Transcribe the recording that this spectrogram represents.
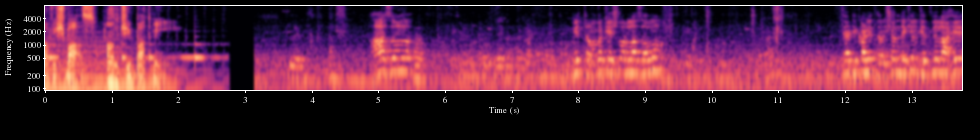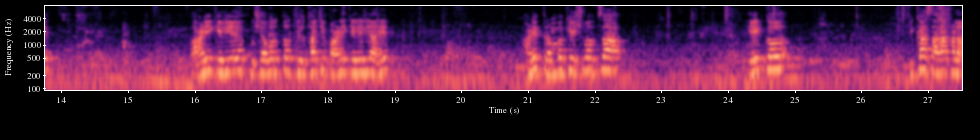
आमचा विश्वास आमची बातमी. आज मी त्र्यंबकेश्वरला जाऊन त्या ठिकाणी दर्शन देखील घेतलेलं आहे. पाहणी केली आहे कुशावर्त तीर्थाची पाहणी केलेली आहे. आणि त्र्यंबकेश्वरचा एक विकास आराखडा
